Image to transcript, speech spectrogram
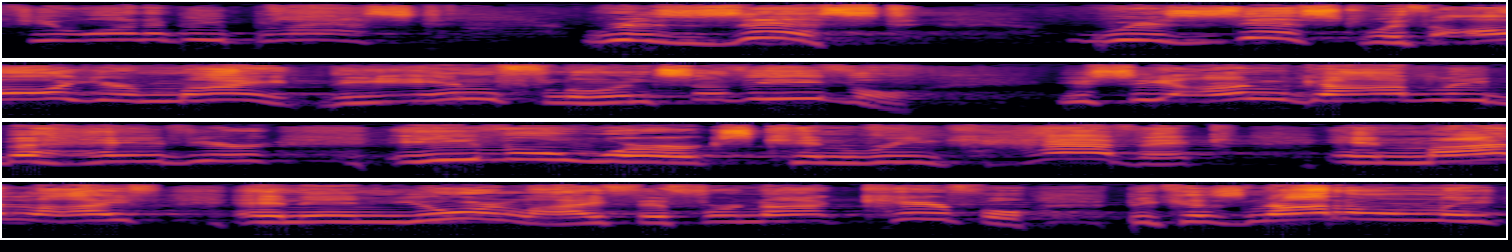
if you want to be blessed, resist, resist with all your might the influence of evil. You see, ungodly behavior, evil works can wreak havoc in my life and in your life if we're not careful. Because not only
